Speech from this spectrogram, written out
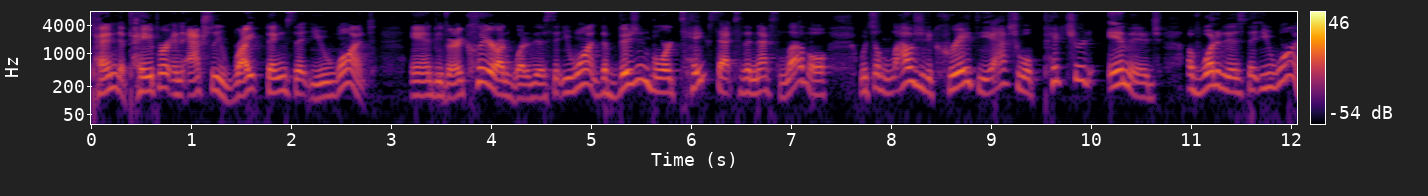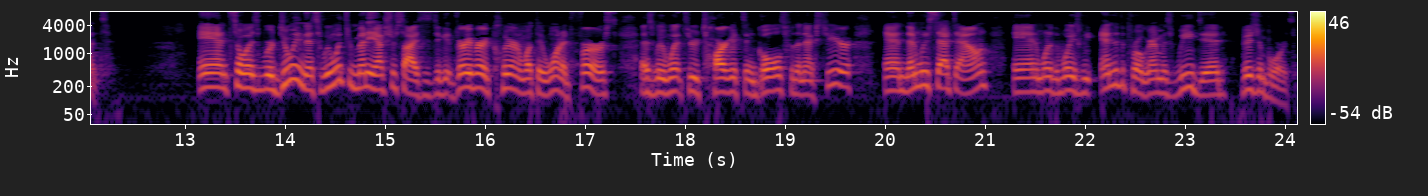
pen to paper and actually write things that you want and be very clear on what it is that you want. The vision board takes that to the next level, which allows you to create the actual pictured image of what it is that you want. And so, as we're doing this, we went through many exercises to get very, very clear on what they wanted first as we went through targets and goals for the next year. And then we sat down, and one of the ways we ended the program is we did vision boards.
